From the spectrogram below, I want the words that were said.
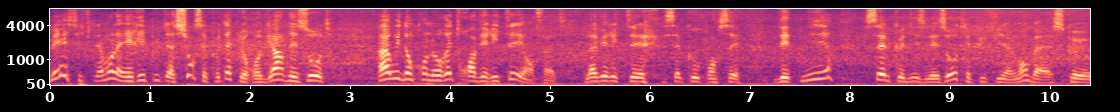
mais c'est finalement la réputation, c'est peut-être le regard des autres. Ah oui, donc on aurait trois vérités en fait. La vérité, celle que vous pensez détenir, celle que disent les autres, et puis finalement, ben, ce, que,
